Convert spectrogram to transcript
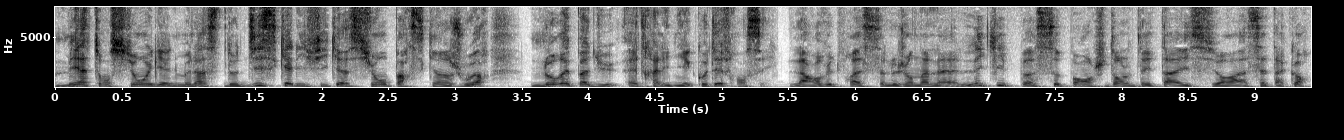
Mais attention, il y a une menace de disqualification parce qu'un joueur n'aurait pas dû être aligné côté français. La revue de presse, le journal L'équipe se penche dans le détail sur cet accord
